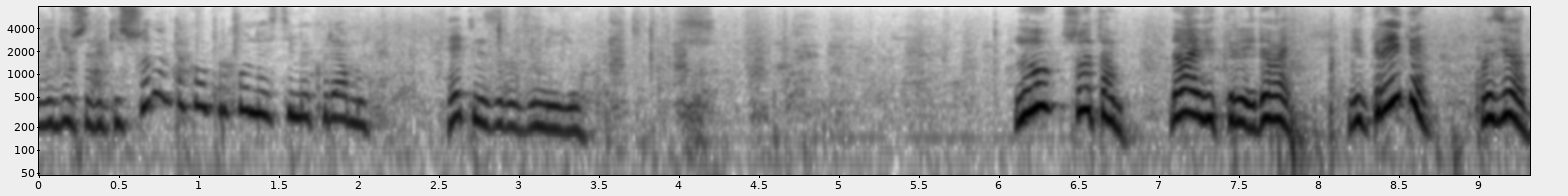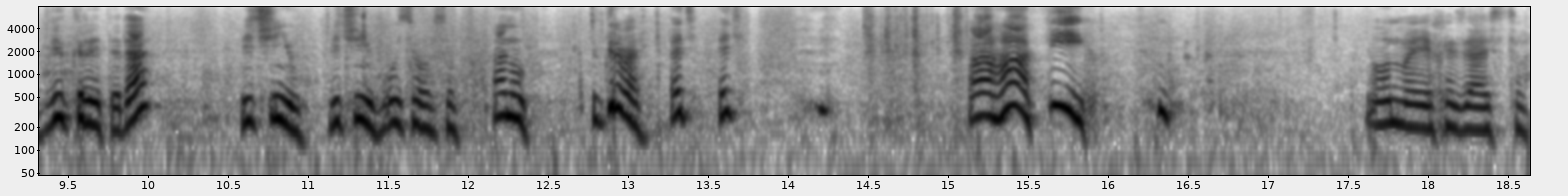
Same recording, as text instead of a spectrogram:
Ледюша такий, що там такого прикольного з тими курями? Геть не зрозумію. Ну, що там? Давай відкрий, давай. Відкрити? Ось, відкрити, да? Відчиню, відчиню. Ось. ось. А ну, відкривай. Геть, геть. Ага, фіг. Вон моє хазяйство.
